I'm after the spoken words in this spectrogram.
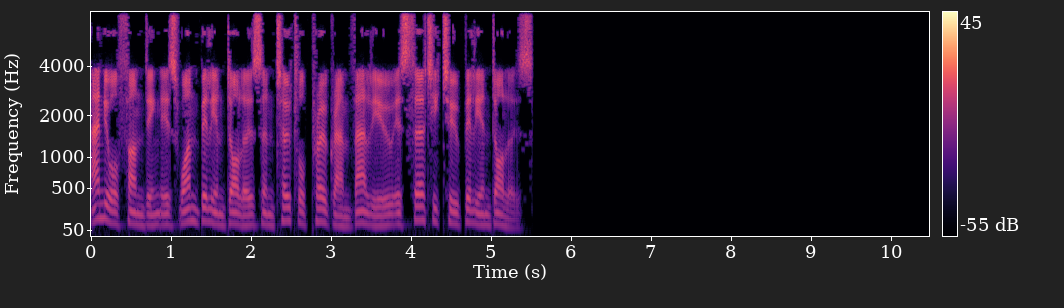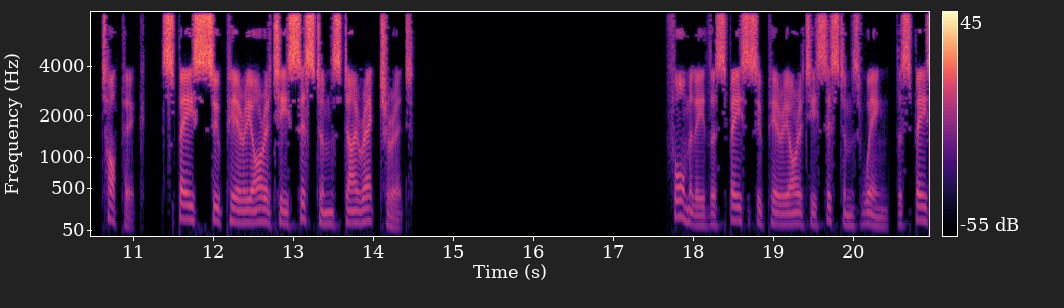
Annual funding is $1 billion and total program value is $32 billion. Space Superiority Systems Directorate Formerly the Space Superiority Systems Wing, the Space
